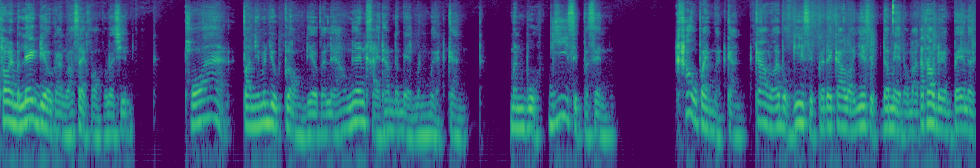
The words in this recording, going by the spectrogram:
ทำไมมันเลขเดียวกันวะใส่ของคนละชิ้น เพราะว่าตอนนี้มันอยู่กล่องเดียวกันแล้ว เงื่อนไขทำ damage มันเหมือนกัน มันบวก 20%เข้าไปเหมือนกัน 900บวก20 ก็ได้ 920 damage ออกมาก็เท่าเดิมเป๊ะเลย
